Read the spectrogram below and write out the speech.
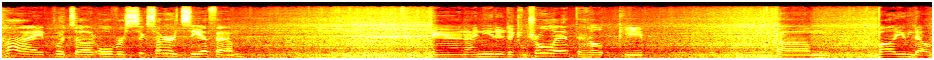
High puts out over 600 CFM and I needed to control that to help keep um, volume down.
